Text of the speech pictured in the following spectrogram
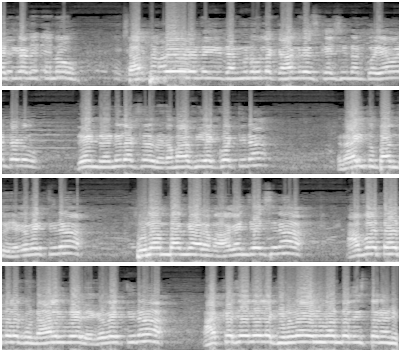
గట్టిగా అడుగుతున్నావు? తప్పిపోయాడు ఈ రంగునూరులో కాంగ్రెస్ కేసింది అనుకో. ఏమంటాడు? నేను రెండు లక్షల రుణమాఫీ ఎగ్గొట్టినా రైతు బంధు ఎగబెట్టినా తులం బంగారం ఆగం చేసినా అవ్వతాతలకు నాలుగు వేలు ఎగబెట్టినా అక్క చెల్లెళ్ళకి ఇరవై ఐదు వందలు ఇస్తానని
